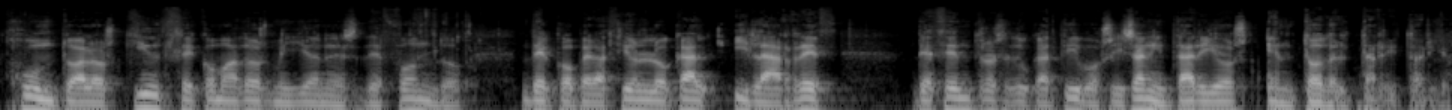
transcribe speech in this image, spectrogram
junto a los 15,2 millones de fondo de cooperación local y la red de centros educativos y sanitarios en todo el territorio.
